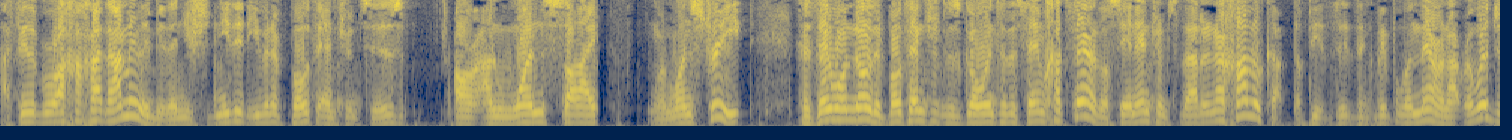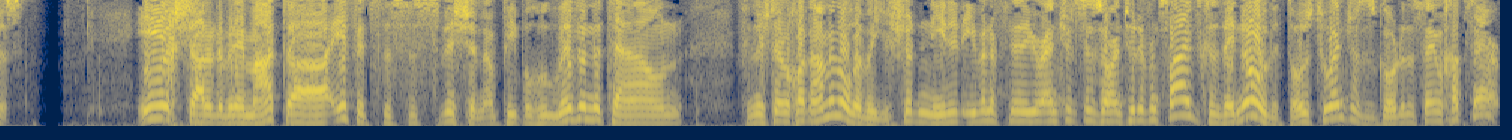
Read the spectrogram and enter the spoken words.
I feel then you should need it even if both entrances are on one side, on one street, because they won't know that both entrances go into the same chatzer. They'll see an entrance without an Chanukah. They'll think people in there are not religious. If it's the suspicion of people who live in the town, you shouldn't need it even if your entrances are on two different sides because they know that those two entrances go to the same chatzer.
